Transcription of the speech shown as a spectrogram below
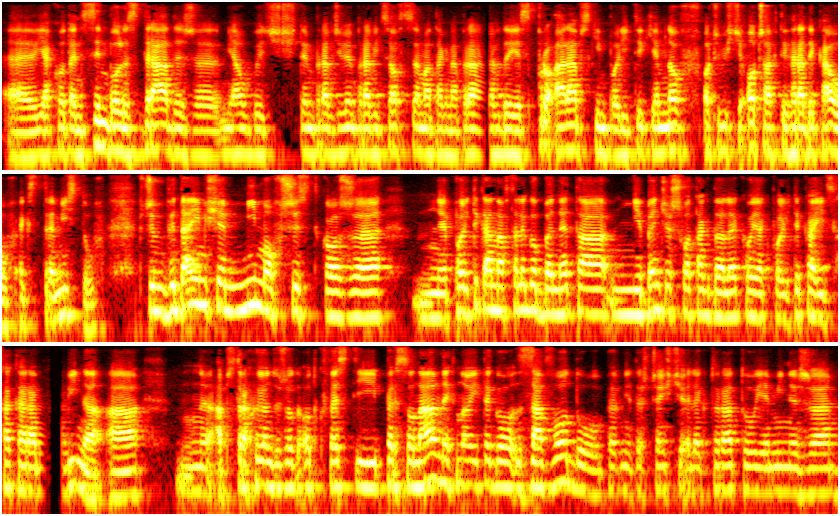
e, jako ten symbol zdrady, że miał być tym prawdziwym prawicowcem, a tak naprawdę jest proarabskim politykiem, no w oczywiście oczach tych radykałów, ekstremistów. Przy czym wydaje mi się mimo wszystko, że mm, polityka Naftalego Beneta nie będzie szła tak daleko jak polityka Itzhaka Rabina, a abstrahując już od, od, kwestii personalnych, no i tego zawodu, pewnie też części elektoratu Jeminy, że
